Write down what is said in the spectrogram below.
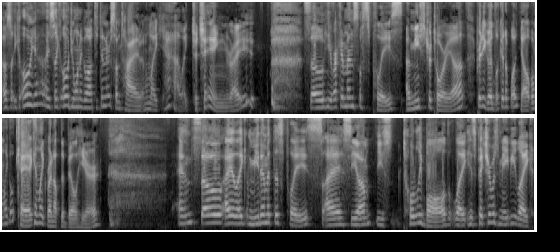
I was like, oh yeah. He's like, oh, do you want to go out to dinner sometime? And I'm like, yeah, like cha-ching, right? So he recommends this place, Amis Trattoria. Pretty good. Look it up on Yelp. I'm like, okay, I can like run up the bill here. And so I like meet him at this place. I see him. He's totally bald. Like his picture was maybe like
